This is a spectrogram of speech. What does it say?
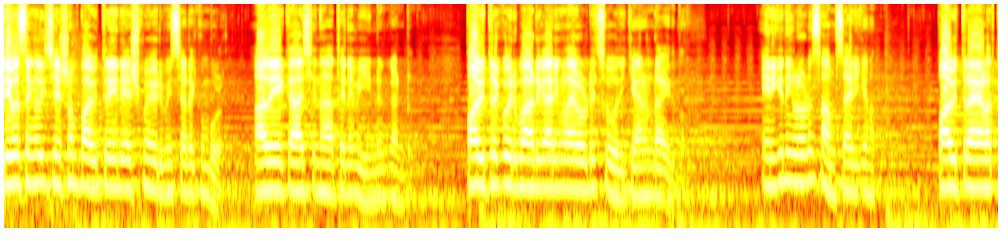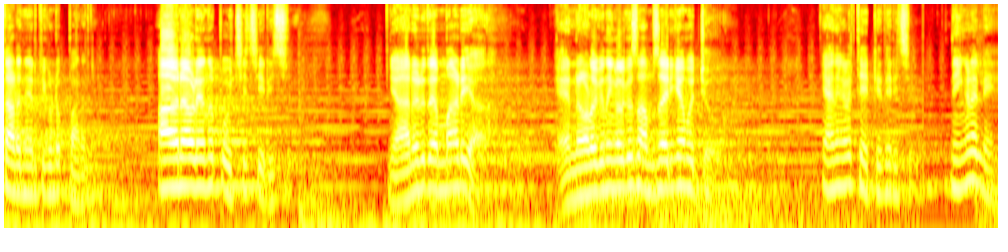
ദിവസങ്ങൾക്ക് ശേഷം പവിത്രയും രേഷ്മയും ഒരുമിച്ച് അടക്കുമ്പോൾ അതേ കാശിനാഥനെ വീണ്ടും കണ്ടു. പവിത്രയ്ക്ക് ഒരുപാട് കാര്യങ്ങൾ അയാളോട് ചോദിക്കാനുണ്ടായിരുന്നു. എനിക്ക് നിങ്ങളോട് സംസാരിക്കണം പവിത്ര അയാളെ തടഞ്ഞിരുത്തിക്കൊണ്ട് പറഞ്ഞു. അവൻ അവളെ ഒന്ന് പൂച്ചി ചിരിച്ചു. ഞാനൊരു തെമ്മാടിയാ. എന്നോടൊക്കെ നിങ്ങൾക്ക് സംസാരിക്കാൻ പറ്റുമോ? ഞാൻ നിങ്ങളെ തെറ്റിദ്ധരിച്ചു. നിങ്ങളല്ലേ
